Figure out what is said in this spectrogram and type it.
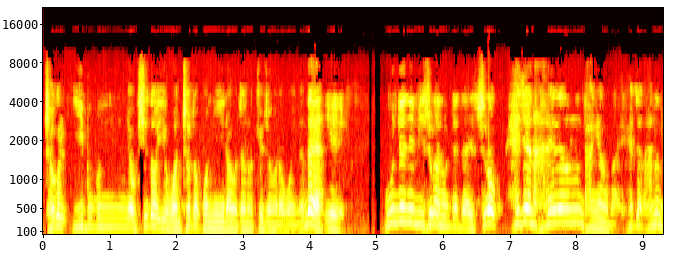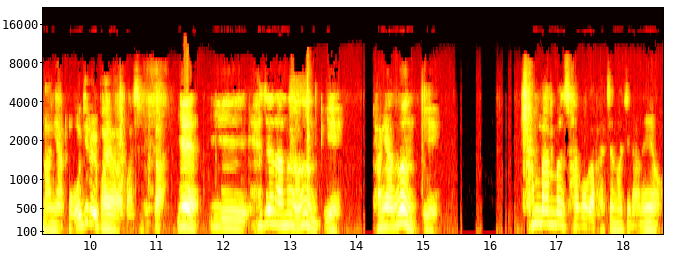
적을 이 부분 역시도 이 원초적 본능이라고 저는 규정을 하고 있는데 예. 운전이 미숙한 운전자일수록 회전하려는 방향을 봐요. 회전하는 방향. 뭐 어디를 봐야 맞습니까? 예, 이 회전하는 예. 방향은 예. 천만 번 사고가 발생하진 않아요.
